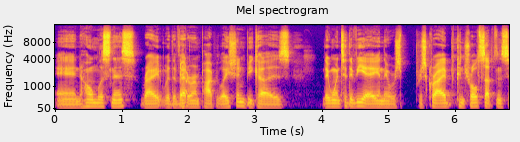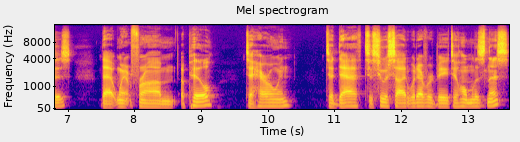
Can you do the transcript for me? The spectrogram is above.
and homelessness, right, with the veteran population because they went to the VA and they were prescribed controlled substances that went from a pill to heroin to death to suicide, whatever it be, to homelessness.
